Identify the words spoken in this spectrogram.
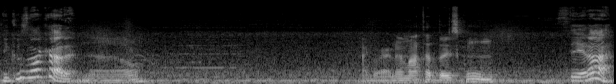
Tem que usar, cara. Não. Agora não mata dois com um. Será?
